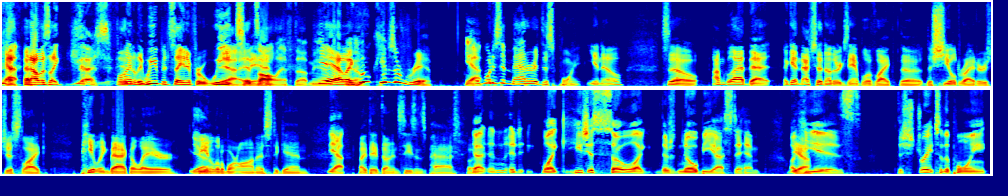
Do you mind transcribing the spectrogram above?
Yeah. And I was like, yes, finally. We've been saying it for weeks. yeah, it's man. all effed up, man. Yeah, like who gives a rip? Yeah. Like, what does it matter at this point? You know. So I'm glad that again. That's another example of like the the Shield writers just like peeling back a layer, Yeah. being a little more honest again, Yeah. like they've done in seasons past. But Yeah, and it, like he's just so like there's no BS to him. Like Yeah. he is the straight to the point,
